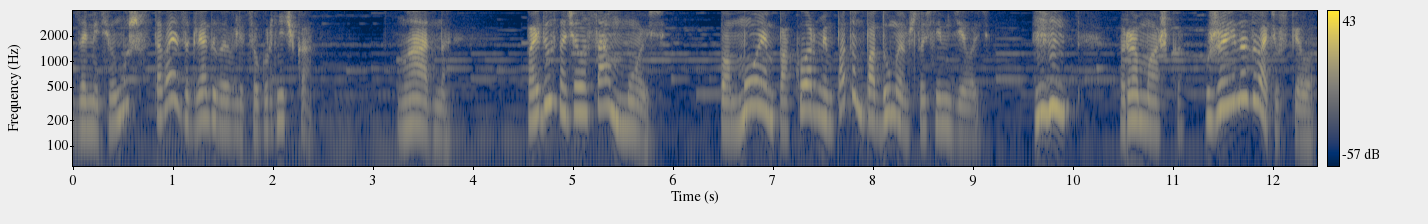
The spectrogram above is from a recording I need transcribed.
Заметил муж, вставая, заглядывая в лицо грудничка. «Ладно, пойду сначала сам моюсь. Помоем, покормим, потом подумаем, что с ним делать». Ромашка. Уже и назвать успела.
